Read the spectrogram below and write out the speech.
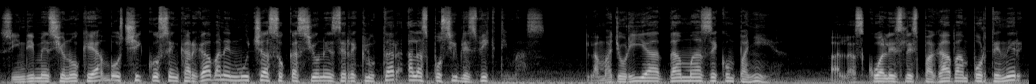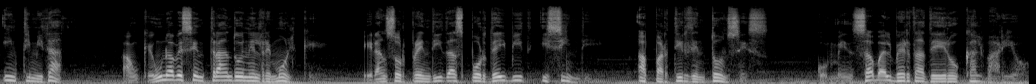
Cindy mencionó que ambos chicos se encargaban en muchas ocasiones de reclutar a las posibles víctimas, la mayoría damas de compañía, a las cuales les pagaban por tener intimidad, aunque una vez entrando en el remolque, eran sorprendidas por David y Cindy. A partir de entonces, comenzaba el verdadero calvario.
